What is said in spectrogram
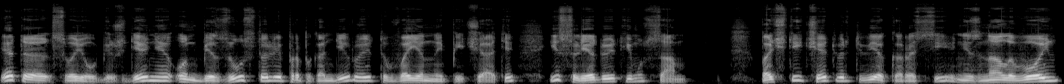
Это свое убеждение он без устали пропагандирует в военной печати и следует ему сам. Почти четверть века Россия не знала войн,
